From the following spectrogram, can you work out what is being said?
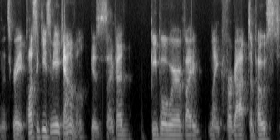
that's great plus it keeps me accountable because i've had people where if i like forgot to post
